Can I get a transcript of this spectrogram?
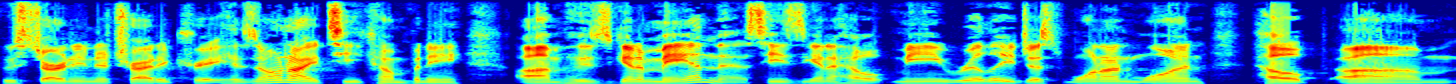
who's starting to try to create his own IT company, um, who's going to manage this. He's going to help me really just one on one help, um,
